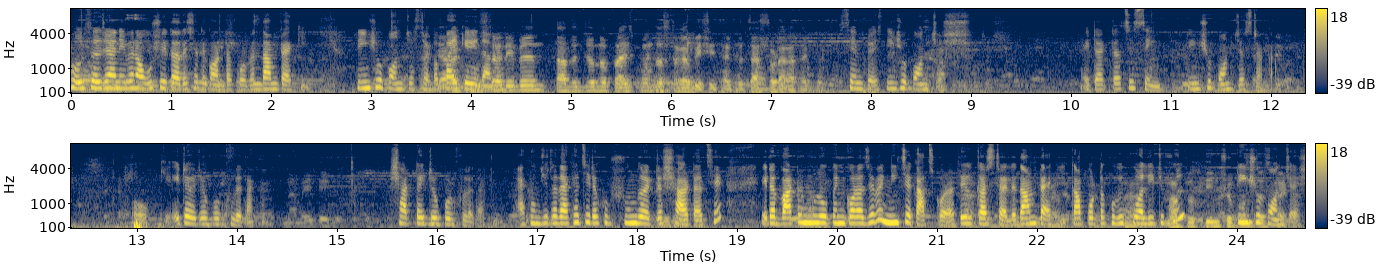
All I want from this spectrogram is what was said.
হোলসেল যা নেবেন অবশ্যই তাদের সাথে কন্ট্যাক্ট করবেন। দামটা কি তিনশো পঞ্চাশ টাকা পাইকারি দাম। নেবেন তাদের জন্য প্রাইস 50 টাকা বেশি থাকবে 400 টাকা থাকবে। সেম প্রাইস তিনশো পঞ্চাশ। এটা একটা আছে সেম তিনশো পঞ্চাশ টাকা। ওকে এটা এটার উপর খুলে দেখান। শার্টটা এটার উপর খুলে দেখেন। এখন যেটা দেখাচ্ছি এটা খুব সুন্দর একটা শার্ট আছে। এটা বাটনগুলো ওপেন করা যাবে নিচে কাজ করা টেলকার স্টাইলে দামটা একই। কাপড়টা খুবই কোয়ালিটিফুল মাত্র 350 তিনশো পঞ্চাশ।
